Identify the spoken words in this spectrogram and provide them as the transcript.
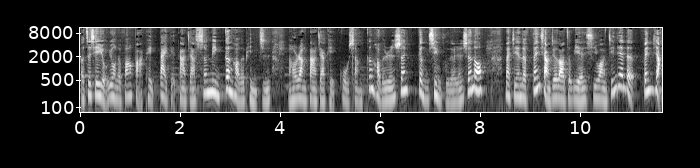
而这些有用的方法可以带给大家生命更好的品质，然后让让大家可以过上更好的人生、更幸福的人生哦。那今天的分享就到这边，希望今天的分享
